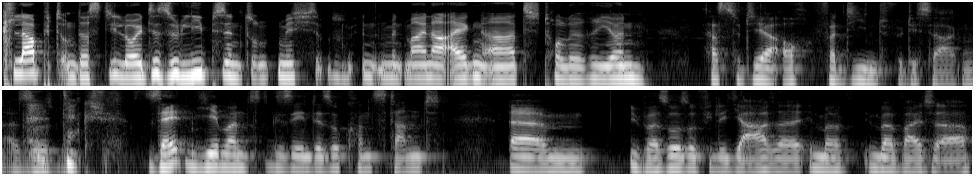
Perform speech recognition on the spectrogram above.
klappt und dass die Leute so lieb sind und mich mit meiner Eigenart tolerieren. hast du dir auch verdient, würde ich sagen. Also Dankeschön. Selten jemand gesehen, der so konstant ähm, über so, so viele Jahre immer, immer weiter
